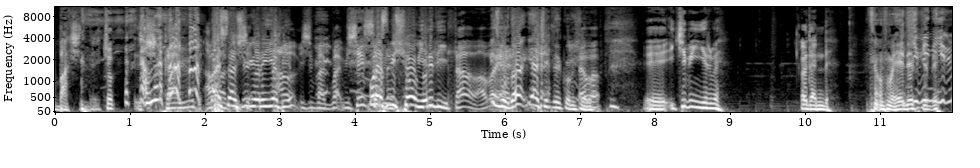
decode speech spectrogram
bak şimdi çok kalbim ama Baştan şu görevi yapayım. Ama şimdi bak, bak bir şey Burası söyleyeyim. bir şov yeri değil. Tamam ama Biz yani- burada gerçekleri konuşalım. Tamam. Ee, 2020 ödendi. Tamam. Hedef gibi. 2020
